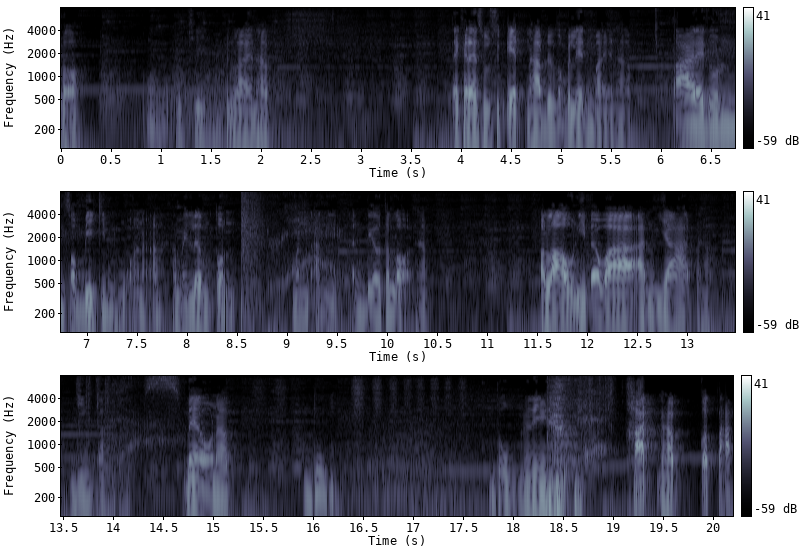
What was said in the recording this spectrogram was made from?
หรอโอโอเคไม่เป็นไรนะครับได้คะแนนศูนย์สิบเอ็ดนะครับเดี๋ยวต้องไปเล่นใหม่นะครับ ตายอะไรโดนซอมบี้กินหัวนะอะทำไมเริ่มต้นมันอันอันเดียวตลอดนะครับ allow นี่แปลว่าอนุญาตนะครับ ยิงไปนะครับ smell นะครับดมดมนั่นเอง cut นะครับ ก็ตัด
